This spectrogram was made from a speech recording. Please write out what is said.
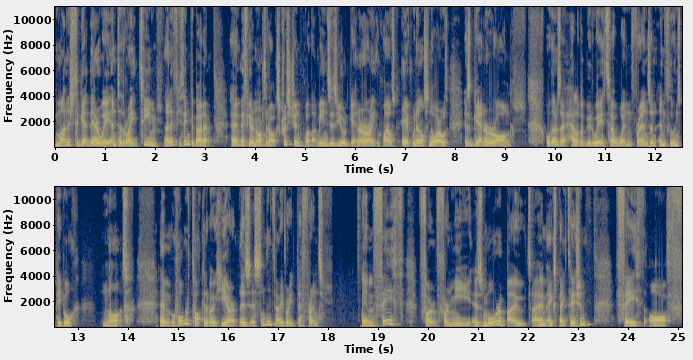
managed to get their way into the right team. And if you think about it, um, if you're an Orthodox Christian, what that means is you're getting it right, whilst everyone else in the world is getting it wrong. Well, there's a hell of a good way to win friends and influence people not. Um, what we're talking about here is, is something very, very different. Um, faith, for for me, is more about um, expectation, faith of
